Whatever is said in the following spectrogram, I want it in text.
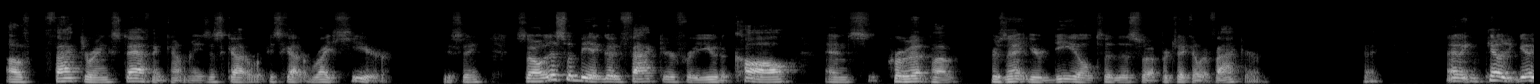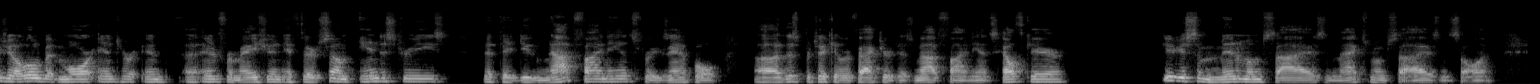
of factoring staffing companies. It's got it's got it right here, you see. So this would be a good factor for you to call and prevent, uh, present your deal to this uh, particular factor. Okay. And it gives you a little bit more inter, in, uh, information. If there's some industries that they do not finance, for example, uh, this particular factor does not finance healthcare, give you some minimum size and maximum size and so on.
